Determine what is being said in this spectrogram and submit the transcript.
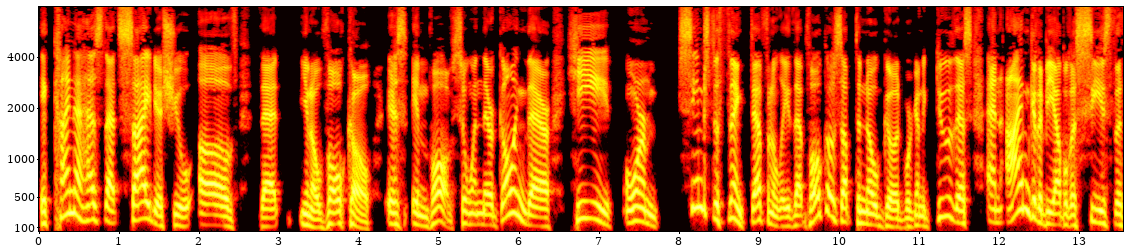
it kind of has that side issue of that you know Vulko is involved. So when they're going there, he Orm seems to think definitely that Vulko's up to no good. We're going to do this, and I'm going to be able to seize the,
